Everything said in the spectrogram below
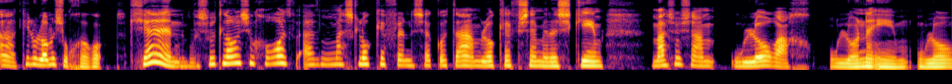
אה, כאילו לא משוחררות. כן, פשוט לא משוחררות, ואז ממש לא כיף לנשק אותם, לא כיף שהם מנשקים. משהו שם הוא לא רך, הוא לא נעים, הוא לא...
